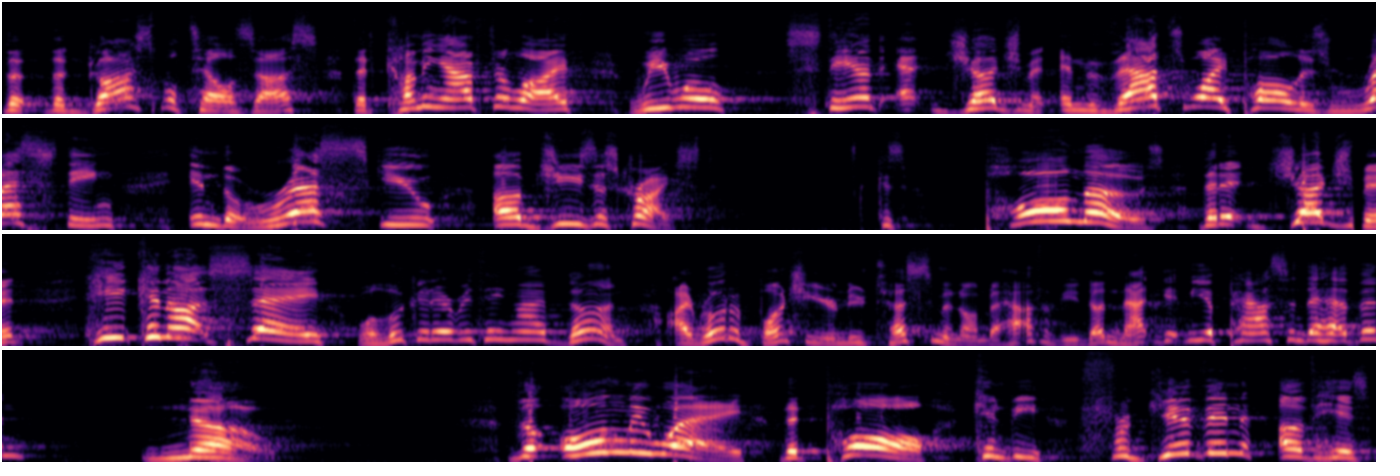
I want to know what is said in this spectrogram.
The, the gospel tells us that coming after life, we will stand at judgment. And that's why Paul is resting in the rescue of Jesus Christ. Because Paul knows that at judgment, he cannot say, Well, look at everything I've done. I wrote a bunch of your New Testament on behalf of you. Doesn't that get me a pass into heaven? No. The only way that Paul can be forgiven of his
